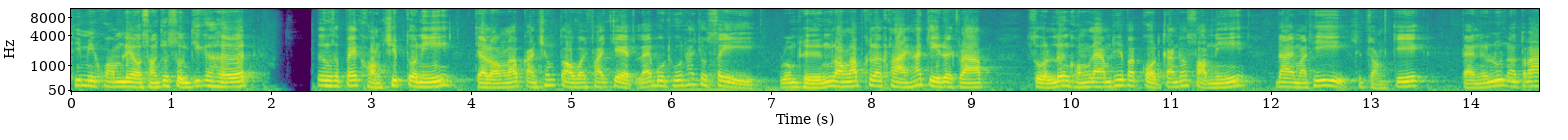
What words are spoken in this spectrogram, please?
ที่มีความเร็ว 2.0 GHz ซึ่งสเปคของชิปตัวนี้จะรองรับการเชื่อมต่อ Wi-Fi 7 และบลูทูธ5.4 รวมถึงรองรับเครือข่าย 5G ด้วยครับ ส่วนเรื่องของแรมที่ปรากฏการทดสอบนี้ได้มาที่ 12กิกแต่ในรุ่นอัลตร้า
